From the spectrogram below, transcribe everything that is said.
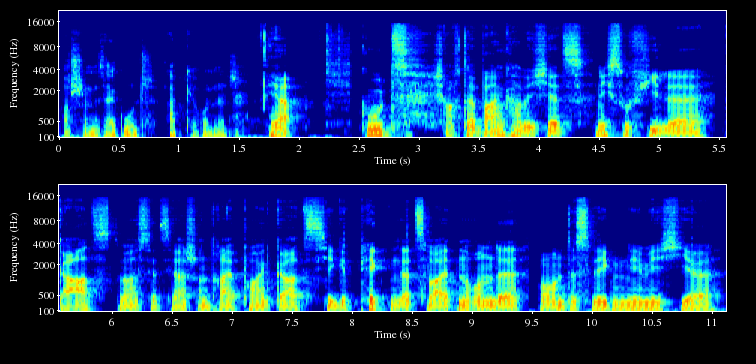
auch schon sehr gut abgerundet. Ja. Gut, auf der Bank habe ich jetzt nicht so viele Guards. Du hast jetzt ja schon drei Point Guards hier gepickt in der zweiten Runde und deswegen nehme ich hier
